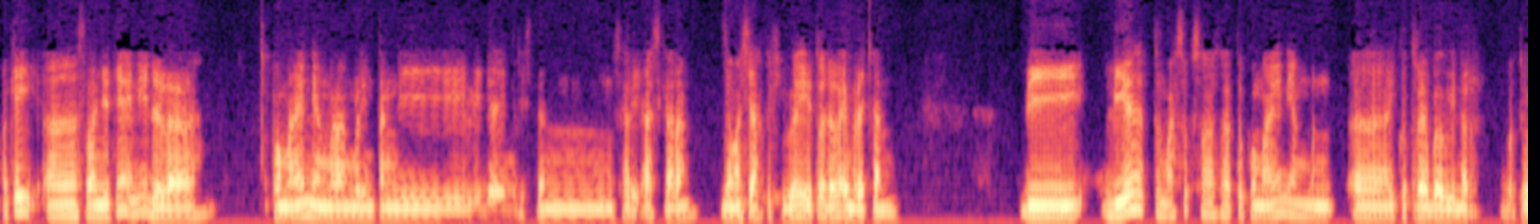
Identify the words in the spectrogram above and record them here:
Oke, eh, selanjutnya ini adalah pemain yang malang melintang di Liga Inggris dan Serie A sekarang dan masih aktif juga yaitu adalah Emre Can. Di dia termasuk salah satu pemain yang men- eh, ikut treble winner waktu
